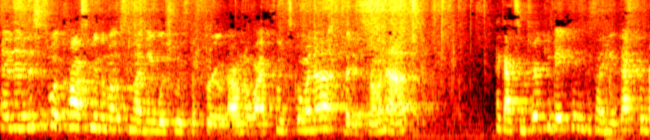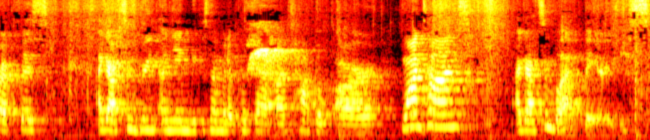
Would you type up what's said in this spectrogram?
And then this is what cost me the most money, which was the fruit. I don't know why fruit's going up, but it's going up. I got some turkey bacon because I need that for breakfast. I got some green onion because I'm gonna put that on top of our wontons. I got some blackberries.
